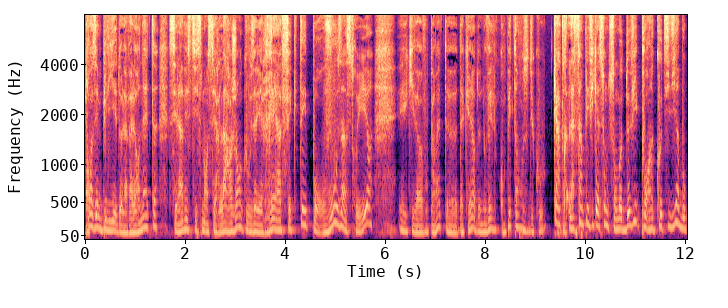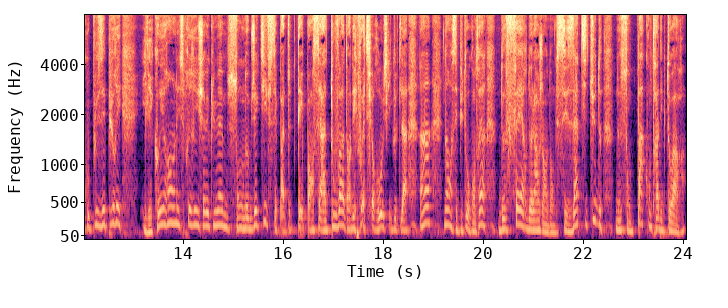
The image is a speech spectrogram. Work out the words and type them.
Troisième pilier de la valeur nette, c'est l'investissement, c'est l'argent que vous allez réaffecter pour vous instruire et qui va vous permettre d'acquérir de nouvelles compétences du coup. 4. La simplification de son mode de vie pour un quotidien beaucoup plus épuré. Il est cohérent l'esprit riche avec lui-même. Son objectif, c'est pas de dépenser à tout va dans des voitures rouges qui coûtent là, hein? Non, c'est plutôt au contraire de faire de l'argent. Donc ces attitudes ne sont pas contradictoires.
